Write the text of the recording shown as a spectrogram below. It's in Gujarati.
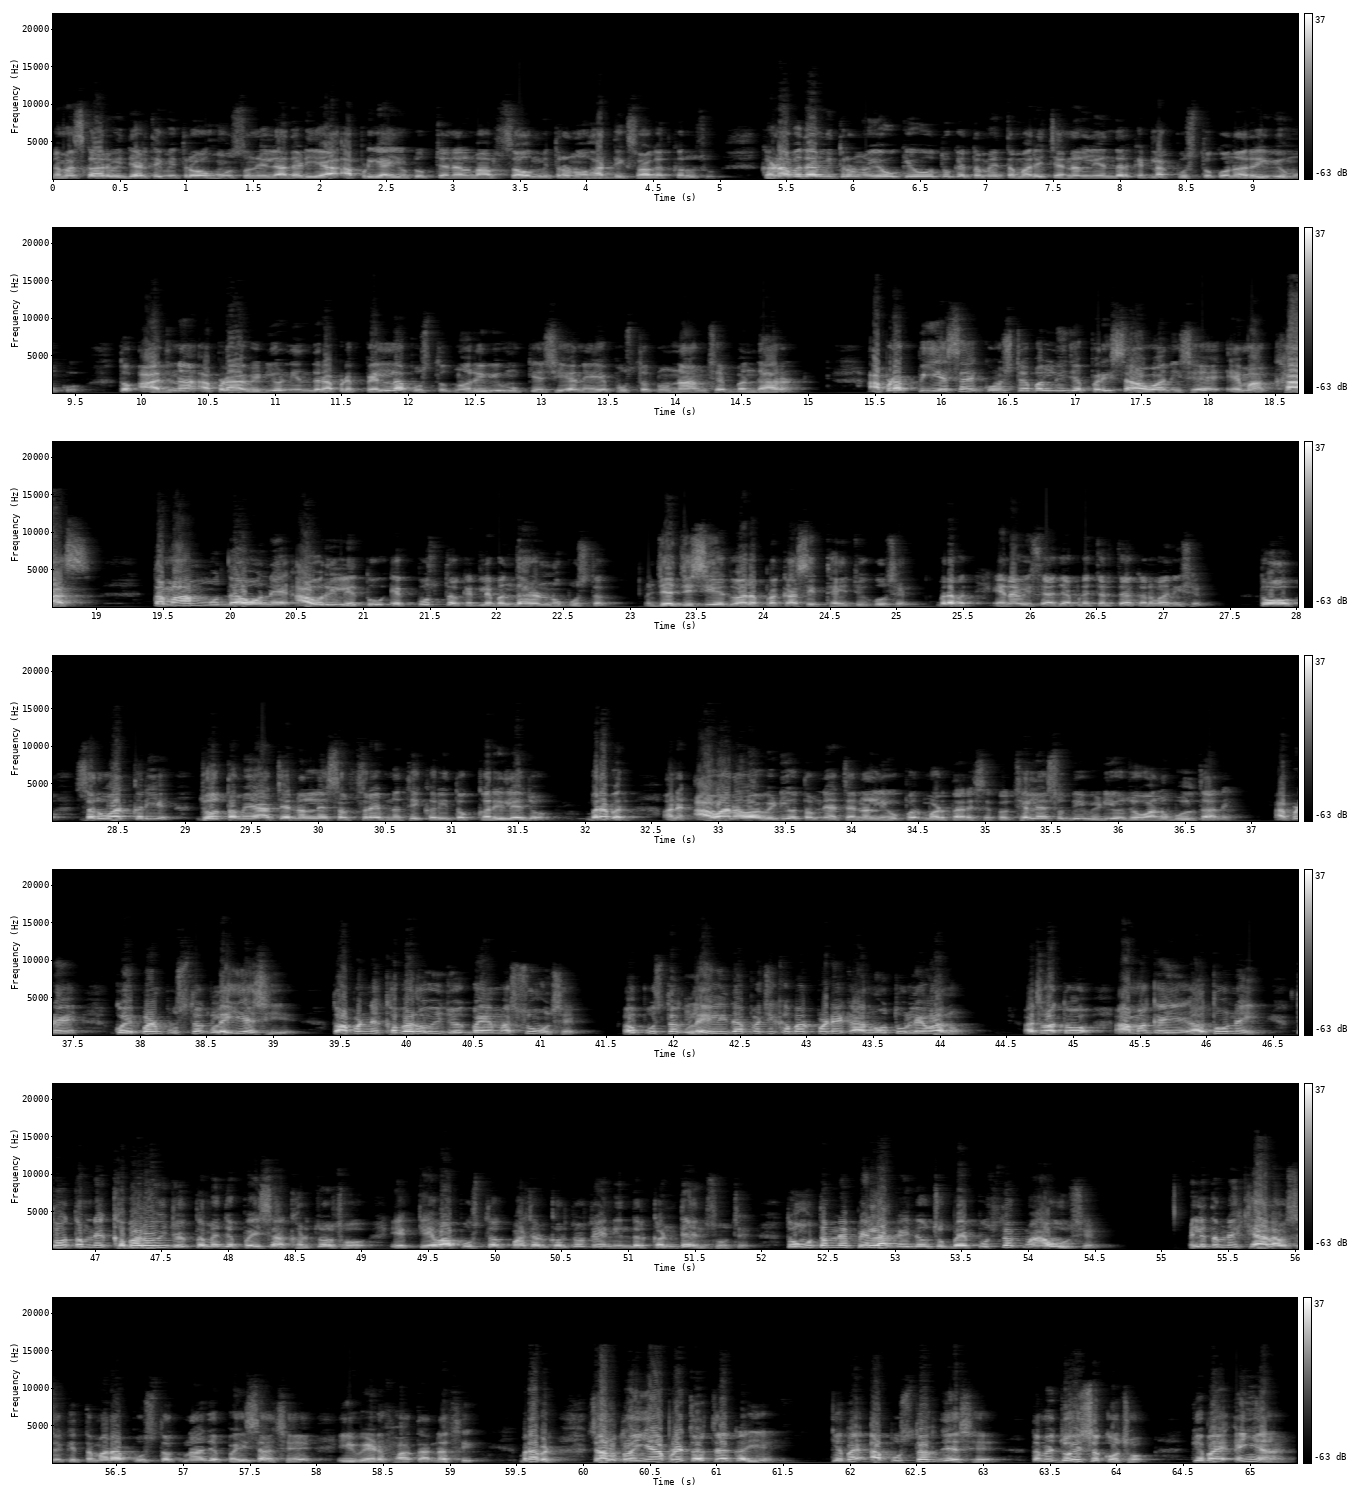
નમસ્કાર વિદ્યાર્થી મિત્રો, હું સુનિલ આદડિયા. આપણી આ યુટ્યુબ ચેનલમાં સૌ મિત્રોનું હાર્દિક સ્વાગત કરું છું. ઘણા બધા મિત્રોનું એવું કહેવું હતું કે તમે તમારી ચેનલની અંદર કેટલાક પુસ્તકોના રિવ્યૂ મૂકો. તો આજના આપણા વિડીયોની અંદર આપણે પહેલા પુસ્તકનો રિવ્યૂ મૂકીએ છીએ અને એ પુસ્તકનું નામ છે બંધારણ. આપણા પીએસઆઈ કોન્સ્ટેબલની જે પરીક્ષા આવવાની છે, એમાં ખાસ તમામ મુદ્દાઓને આવરી લેતું એક પુસ્તક એટલે બંધારણનું પુસ્તક, જે જીસીએ દ્વારા પ્રકાશિત થઈ ચૂક્યું છે. બરાબર? એના વિશે આજે આપણે ચર્ચા કરવાની છે. તો શરૂઆત કરીએ. જો તમે આ ચેનલને સબસ્ક્રાઇબ નથી કરી, તો કરી લેજો. બરાબર? અને આવા નવા વીડિયો તમને આ ચેનલની ઉપર મળતા રહેશે. તો છેલ્લે સુધી વીડિયો જોવાનું ભૂલતા નહીં. આપણે કોઈ પણ પુસ્તક લઈએ છીએ, તો આપણને ખબર હોવી જોઈએ કે ભાઈ આમાં શું છે. હવે પુસ્તક લઈ લીધા પછી ખબર પડે કે આ નહોતું લેવાનું. અથવા તો આમાં કંઈ હતું નહીં. તો તમને ખબર હોવી જોઈએ કે તમે જે પૈસા ખર્ચો છો, એ કેવા પુસ્તક પાછળ ખર્ચો છે, એની અંદર કન્ટેન્ટ શું છે. તો હું તમને પહેલાં કહી દઉં છું ભાઈ પુસ્તકમાં આવું છે. એટલે તમને ખ્યાલ આવશે કે તમારા પુસ્તકના જે પૈસા છે, એ વેડફાતા નથી. બરાબર? ચાલો તો અહીંયા આપણે ચર્ચા કરીએ કે ભાઈ આ પુસ્તક જે છે, તમે જોઈ શકો છો કે ભાઈ અહીંયા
